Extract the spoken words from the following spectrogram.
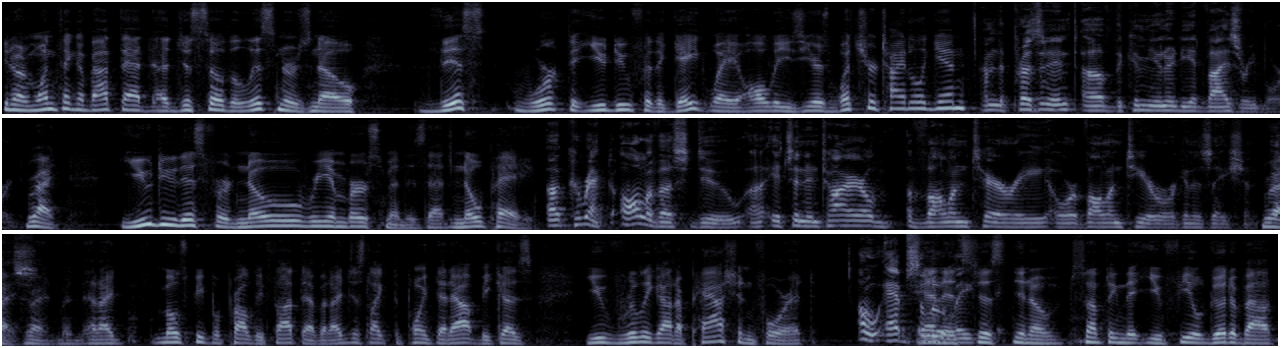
You know, and one thing about that, uh, just so the listeners know, this work that you do for the Gateway all these years, what's your title again? I'm the president of the Community Advisory Board. Right. You do this for no reimbursement. Is that no pay? Uh, correct. All of us do. Uh, it's an entire voluntary or volunteer organization. Right, yes. right. But, and I, most people probably thought that, but I just like to point that out because you've really got a passion for it. Oh, absolutely. And it's just you know something that you feel good about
